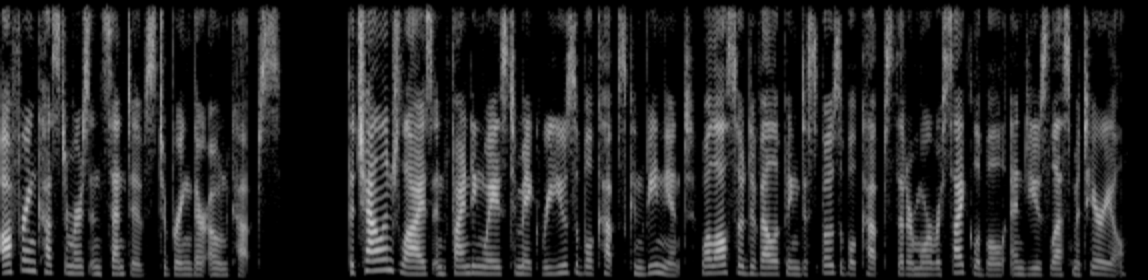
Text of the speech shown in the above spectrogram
offering customers incentives to bring their own cups. The challenge lies in finding ways to make reusable cups convenient while also developing disposable cups that are more recyclable and use less material.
